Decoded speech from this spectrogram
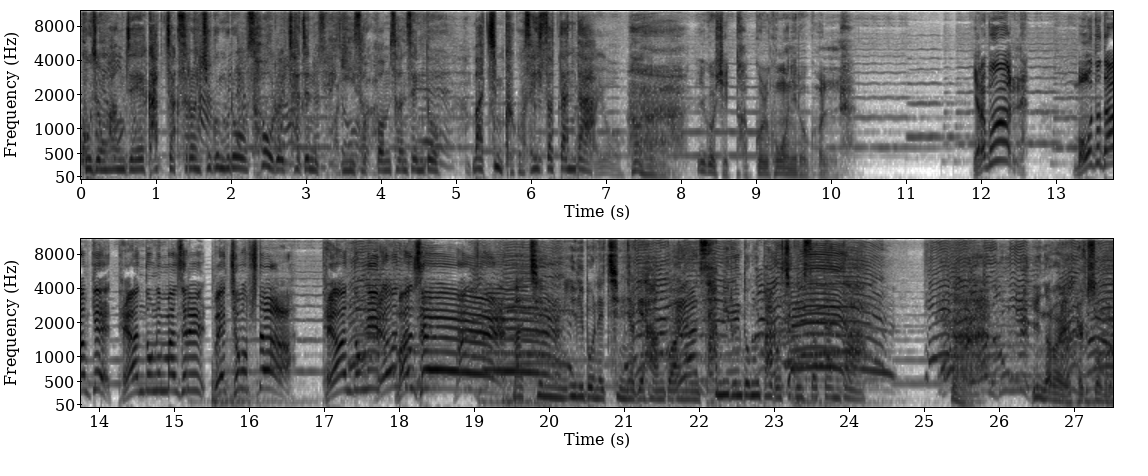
고종 황제의 갑작스런 죽음으로 서울을 찾은 이석범 선생도 마침 그곳에 있었단다. 하, 이곳이 탑골 공원이로군. 여러분, 모두 다 함께 대한독립 만세를 외쳐봅시다. 대한독립 만세! 마침 일본의 침략에 항거하는 3.1운동이 벌어지고 있었단다. 이 나라의 백성으로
